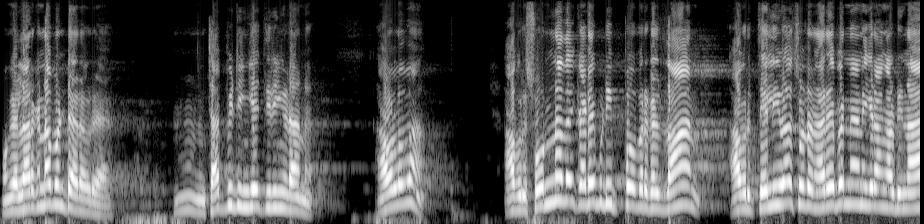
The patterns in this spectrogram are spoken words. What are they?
உங்கள் எல்லாருக்கும் என்ன பண்ணிட்டார் அவர்? ம் சாப்பிட்டு இங்கே திரிங்கடான்னு. அவ்வளோதான் அவர் சொன்னதை கடைபிடிப்பவர்கள் தான். அவர் தெளிவாக சொல்கிற நிறைய பேர் நினைக்கிறாங்க அப்படின்னா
